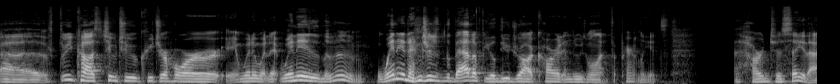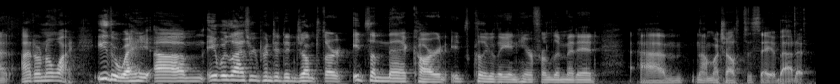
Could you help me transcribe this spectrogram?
uh, three cost two two creature horror. When it when it when it enters the battlefield, you draw a card and lose one life. Apparently, it's hard to say that. I don't know why. Either way, um, it was last reprinted in Jumpstart. It's a meh card. It's clearly in here for limited. Um, not much else to say about it.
